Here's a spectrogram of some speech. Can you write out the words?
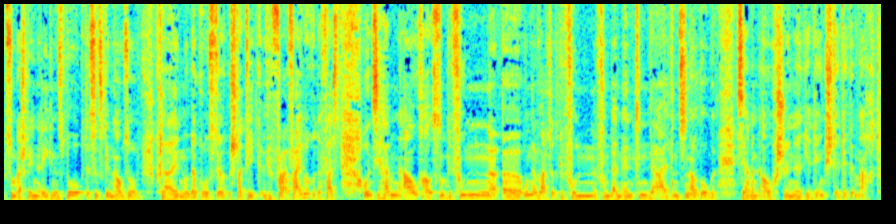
zum Beispiel in Regensburg, das ist genauso klein oder groß, Stadt wie, Freiburg oder fast. Und sie haben auch außen gefunden, äh, unerwartet gefunden, Fundamenten der alten Synagoge. Sie haben auch schöne Gedenkstätte gemacht.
